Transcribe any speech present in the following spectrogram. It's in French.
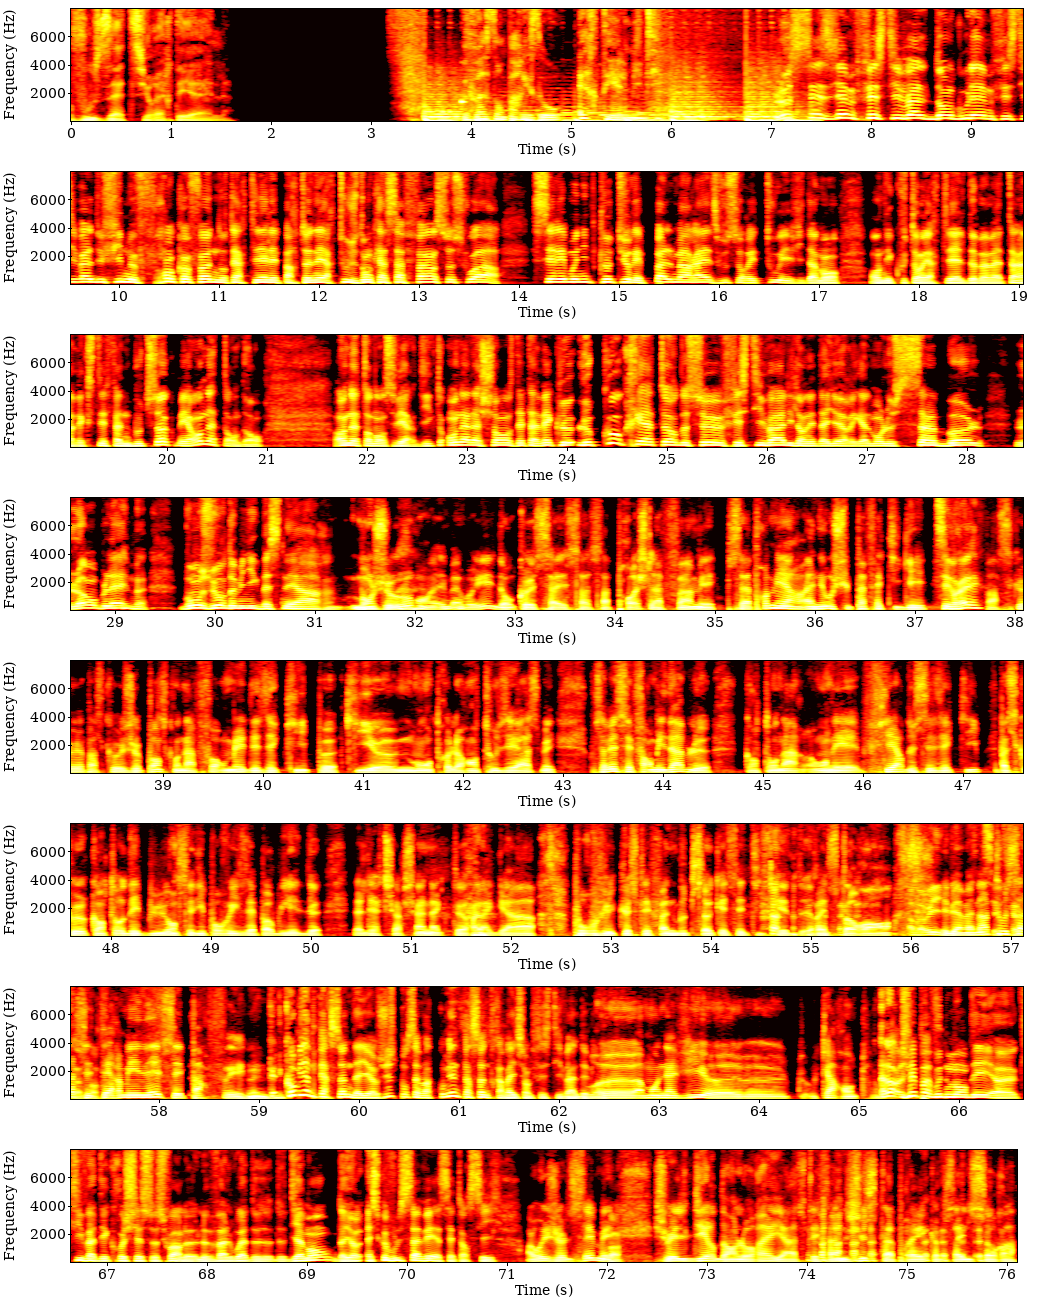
vous êtes sur RTL. Vincent Parisot, RTL Midi. Le 16e festival d'Angoulême, festival du film francophone dont RTL est partenaire, touche donc à sa fin ce soir. Cérémonie de clôture et palmarès, vous saurez tout évidemment en écoutant RTL demain matin avec Stéphane Boutsock. Mais en attendant, en attendant ce verdict, on a la chance d'être avec le, le co-créateur de ce festival. Il en est d'ailleurs également le symbole l'emblème. Bonjour Dominique Besnéard. Bonjour. eh ben oui, donc euh, ça, ça s'approche la fin, mais c'est la première année où je suis pas fatigué. C'est vrai? Parce que parce que je pense qu'on a formé des équipes euh, qui euh, montrent leur enthousiasme. Et vous savez, c'est formidable quand on a on est fier de ces équipes parce que quand au début on s'est dit pourvu ils n'aient pas oublié d'aller chercher un acteur à la gare, pourvu que Stéphane Boutsock ait ses tickets de restaurant. Ah bah oui. Et bien maintenant tout ça c'est terminé, c'est parfait. Combien de personnes d'ailleurs, juste pour savoir, combien de personnes travaillent sur le festival, Dominique? Euh, à mon avis, euh, 40. Alors, je ne vais pas vous demander euh, qui va décrocher ce soir le, le Valois de, de Diamant. D'ailleurs, est-ce que vous le savez à cette heure-ci? Ah oui, je le sais, mais Bon. je vais le dire dans l'oreille à Stéphane juste après, comme ça il saura.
